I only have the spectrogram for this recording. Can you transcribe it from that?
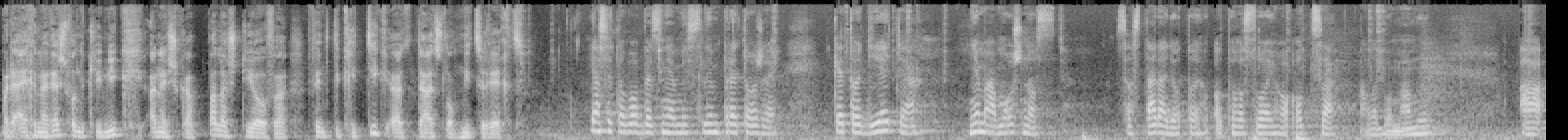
Maar de eigenares van de kliniek, Aneska Palastiova, vindt de kritiek uit Duitsland niet terecht. Ja si to vôbec nemyslím, pretože keď dieťa nemá možnosť sa starať o, to, o toho svojho otca alebo mamu a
